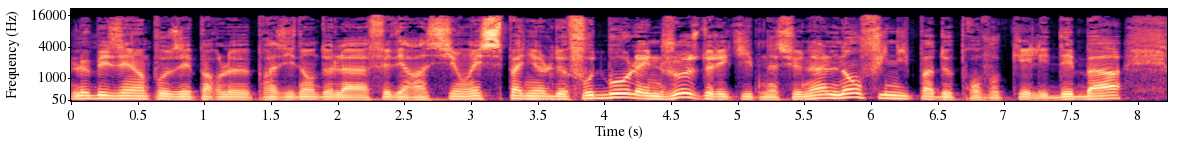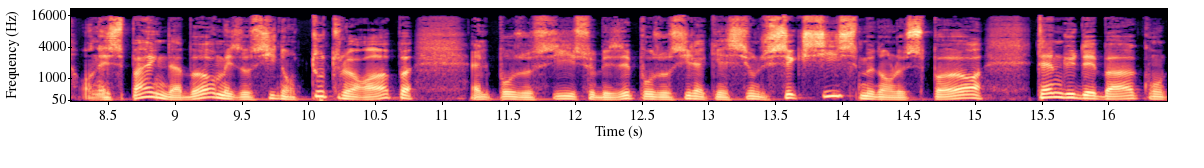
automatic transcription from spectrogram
Le baiser imposé par le président de la Fédération espagnole de football à une joueuse de l'équipe nationale n'en finit pas de provoquer les débats en Espagne d'abord, mais aussi dans toute l'Europe. Elle pose aussi, ce baiser pose aussi la question du sexisme dans le sport. Thème du débat qu'ont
